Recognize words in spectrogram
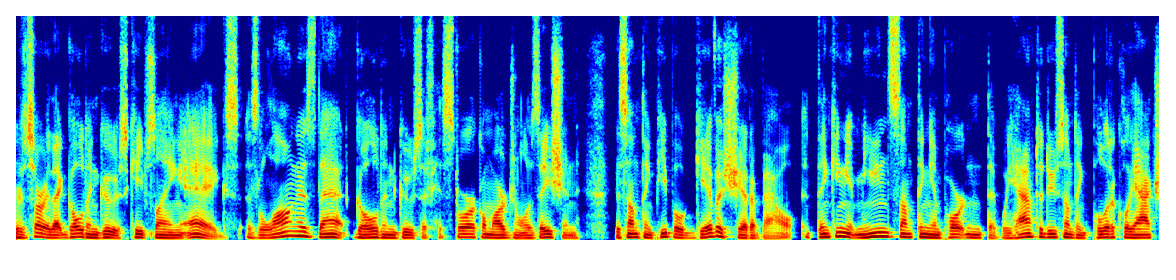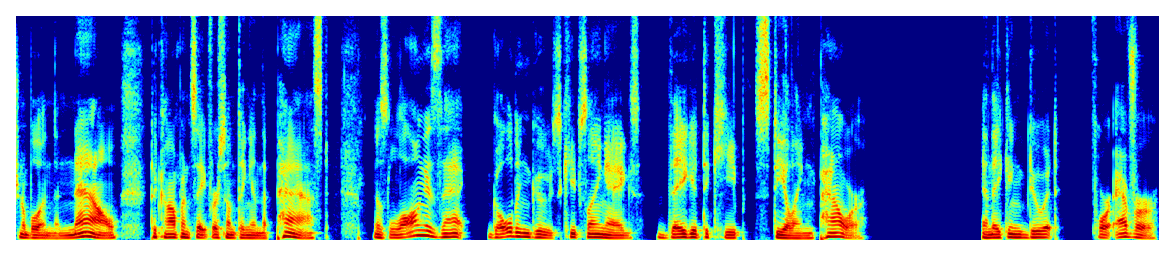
or sorry, that golden goose keeps laying eggs, as long as that golden goose of historical marginalization is something people give a shit about, thinking it means something important, that we have to do something politically actionable in the now to compensate for something in the past, as long as that golden goose keeps laying eggs, they get to keep stealing power. And they can do it forever.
